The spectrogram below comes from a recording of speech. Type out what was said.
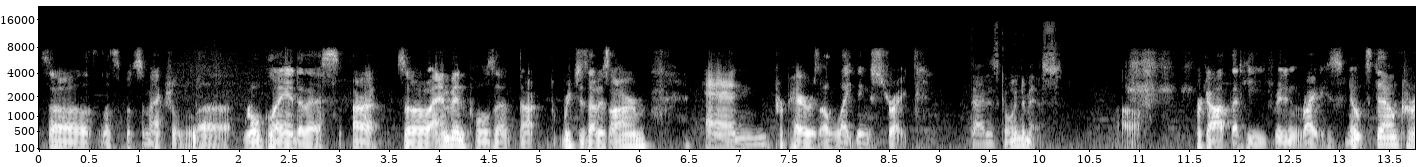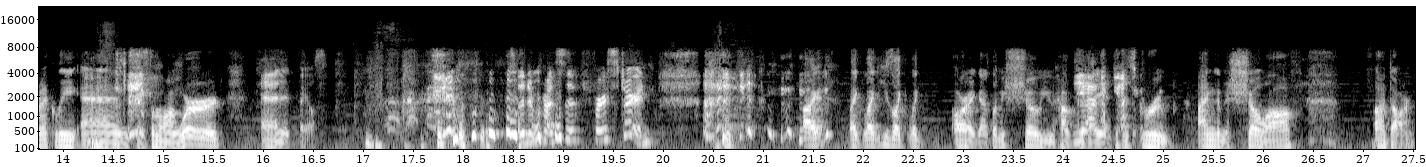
So let's, let's put some actual uh, role play into this. All right. So Amvin pulls out, uh, reaches out his arm, and prepares a lightning strike. That is going to miss. Uh, forgot that he didn't write his notes down correctly and says the wrong word, and it fails. It's an impressive first turn. I like like he's like like all right guys, let me show you how good Yeah, I am to yeah. this group. I'm gonna show off. Ah darn.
